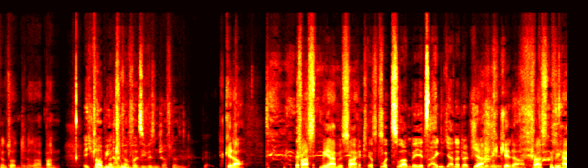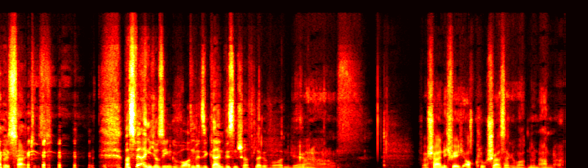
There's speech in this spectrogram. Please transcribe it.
Dann sollten sie das aber bannen. Ich glaube Ihnen man tun. einfach, weil Sie Wissenschaftler sind. Genau. Trust me, I'm a scientist. Wozu haben wir jetzt eigentlich anderthalb Ja, Stunden geredet? ne? genau. Trust me, I'm a scientist. Was wäre eigentlich aus Ihnen geworden, wenn Sie kein Wissenschaftler geworden wären? Keine Ahnung. Wahrscheinlich wäre ich auch Klugscheißer geworden, nur ein anderer.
